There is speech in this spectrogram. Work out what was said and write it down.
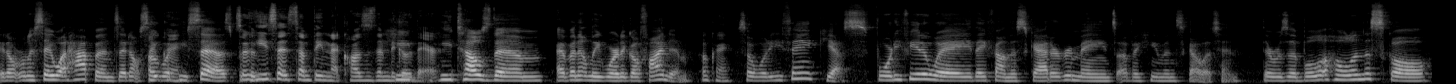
They don't really say what happens. They don't say what he says. So the- he says something that causes them to he, go there. He tells them evidently where to go find him. okay. So what do you think? Yes, 40 feet away, they found the scattered remains of a human skeleton. There was a bullet hole in the skull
